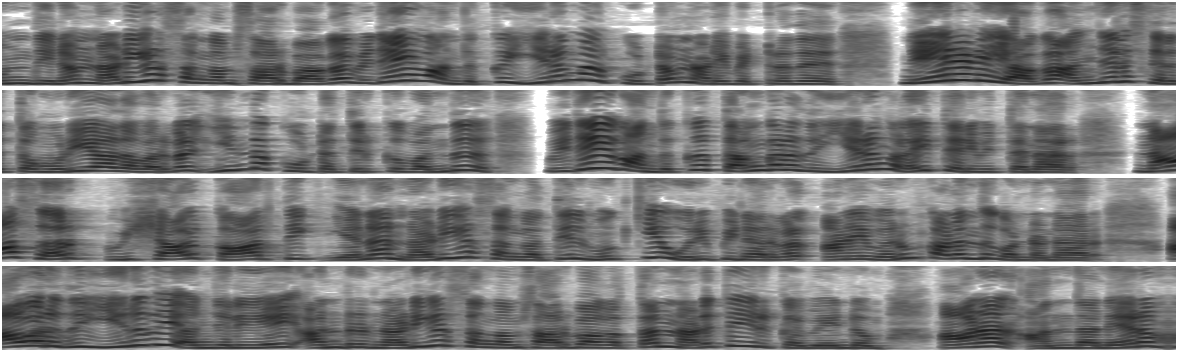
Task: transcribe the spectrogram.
முன்தினம் நடிகர் சங்கம் சார்பாக விஜயகாந்துக்கு இரங்கல் கூட்டம் நடைபெற்றது. நேரடியாக அஞ்சலி செலுத்த முடியாதவர்கள் இந்த கூட்டத்திற்கு வந்து விஜயகாந்துக்கு தங்களது இரங்கலை தெரிவித்தனர். நாசர் விஷால் கார்த்திக் என நடிகர் சங்கத்தில் முக்கிய உறுப்பினர்கள் அனைவரும் கலந்து கொண்டனர். அவரது இறுதி அஞ்சலியை அன்று நடிகர் சங்கம் சார்பாகத்தான் நடத்தியிருக்க வேண்டும். ஆனால் அந்த நேரம்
